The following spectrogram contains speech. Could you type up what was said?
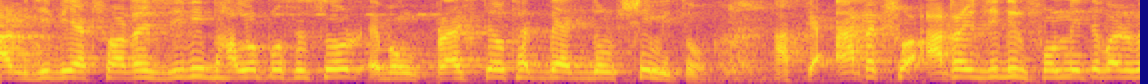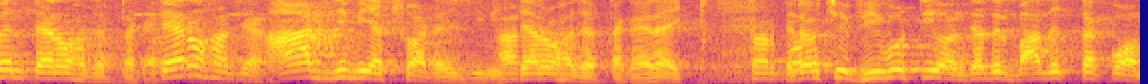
আট জিবি একশো আঠাশ জিবি ভালো প্রসেসর এবং প্রাইসটাও থাকবে একদম সীমিত। আজকে আট একশো আঠাশ জিবির ফোন নিতে পারবেন তেরো হাজার টাকা। তেরো হাজার। আট জিবি একশো আঠাশ জিবি আচ্ছা। তেরো হাজার টাকায় রাইট এটা হচ্ছে ভিভো টি ওয়ান যাদের বাজেটটা কম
